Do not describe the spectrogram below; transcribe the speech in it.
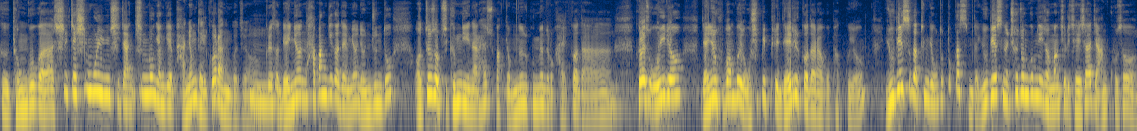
그 경고가 실제 실물 시장, 실물 경기에 반영될 거라는 거죠. 음. 그래서 내년 하반기가 되면 연준도 어쩔 수 없이 금리 인하를 할 수밖에 없는 국면으로 갈 거다. 음. 그래서 오히려 내년 후반부에 50bp를 내릴 거다라고 봤고요. UBS 같은 경우도 똑같습니다. UBS는 최종 금리 전망치를 제시하지 않고서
